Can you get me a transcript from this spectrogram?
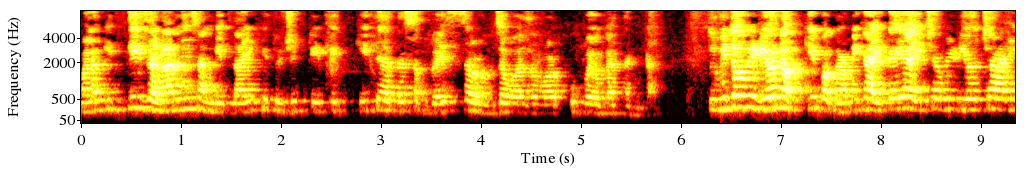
मला किती जणांनी सांगितलं आहे की तुझी टीप इतकी ते आता सगळेच जवळ- जवळजवळ उपयोगात आणतात. तुम्ही तो व्हिडिओ नक्की बघा. मी काही काही आईच्या व्हिडिओच्या आणि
